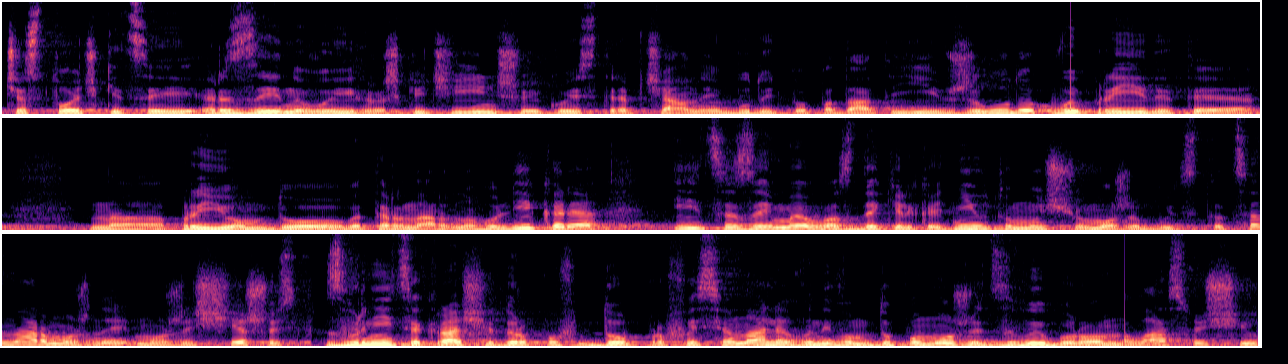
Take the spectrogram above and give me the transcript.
часточки цієї резинової іграшки чи іншої якоїсь тряпчаної будуть попадати їй в желудок, ви приїдете на прийом до ветеринарного лікаря, і це займе у вас декілька днів, тому що може бути стаціонар, можна, може ще щось. Зверніться краще до, до професіоналів, вони вам допоможуть з вибором ласощів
